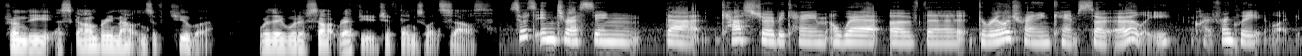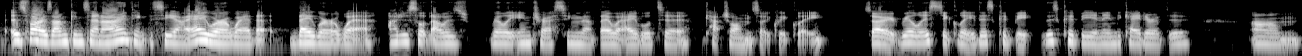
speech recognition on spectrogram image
from the Escambray Mountains of Cuba, where they would have sought refuge if things went south. So it's interesting that Castro became aware of the guerrilla training camps so early. Quite frankly, like as far as I'm concerned, I don't think the CIA were aware that they were aware. I just thought that was really interesting that they were able to catch on so quickly. So realistically, this could be this could be an indicator of the um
